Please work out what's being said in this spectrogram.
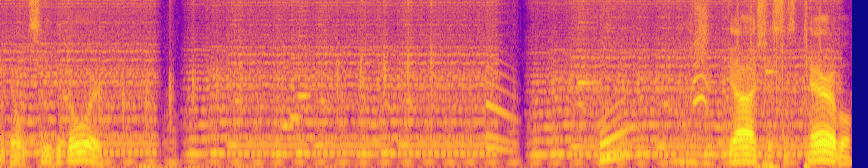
I don't see the door. Gosh, this is terrible.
